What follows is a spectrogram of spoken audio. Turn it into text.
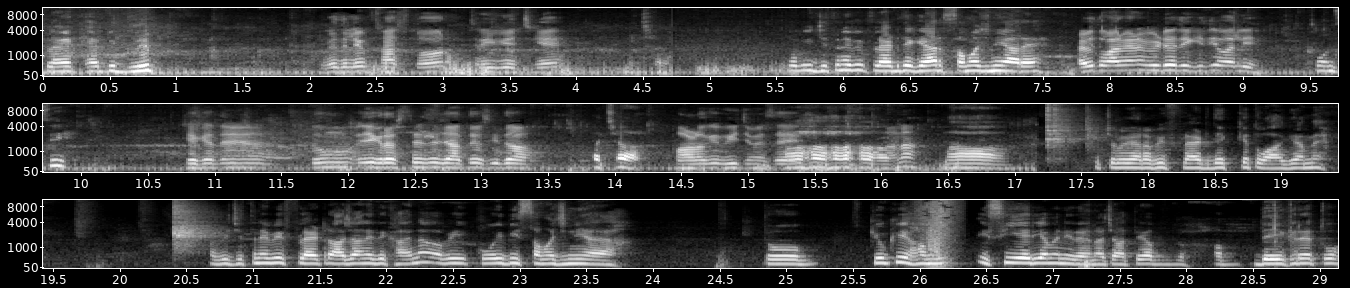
फ्लैट है with lift. With lift first floor three B H K. तो अभी जितने भी फ्लैट देखे यार समझ नहीं आ रहे। अभी तुम्हारी मैंने वीडियो देखी थी वाली। कौन सी? क्या कहते हैं तुम एक रास्ते से जाते हो सीधा अच्छा। पहाड़ों के बीच में से हाँ हाँ हाँ हाँ। है ना? हाँ। तो चलो यार अभी फ्लैट देख के तो आ गया मैं। अभी जितने भी फ्लैट राजा ने दिखाए ना अभी कोई भी समझ नहीं आया। तो क्योंकि हम इसी एरिया में नहीं रहना चाहते अब अब देख रहे तो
